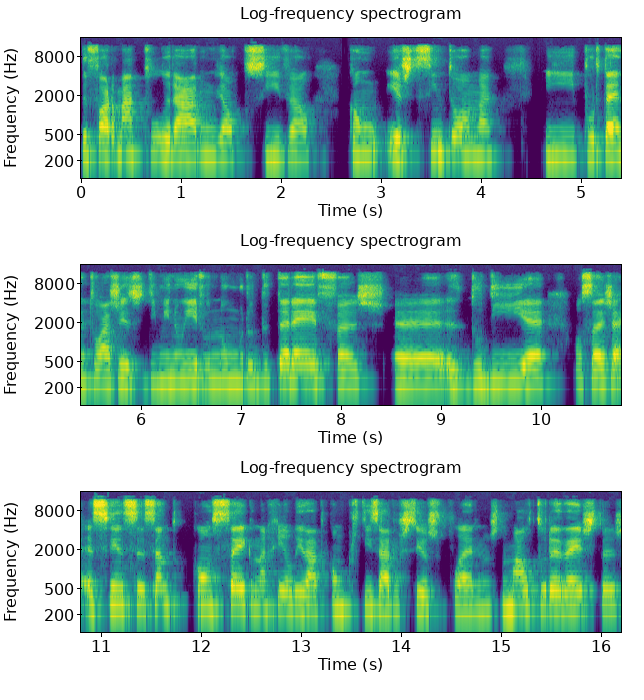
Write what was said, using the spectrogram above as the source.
de forma a tolerar o melhor possível com este sintoma. E, portanto, às vezes diminuir o número de tarefas uh, do dia, ou seja, a sensação de que consegue, na realidade, concretizar os seus planos, numa altura destas,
